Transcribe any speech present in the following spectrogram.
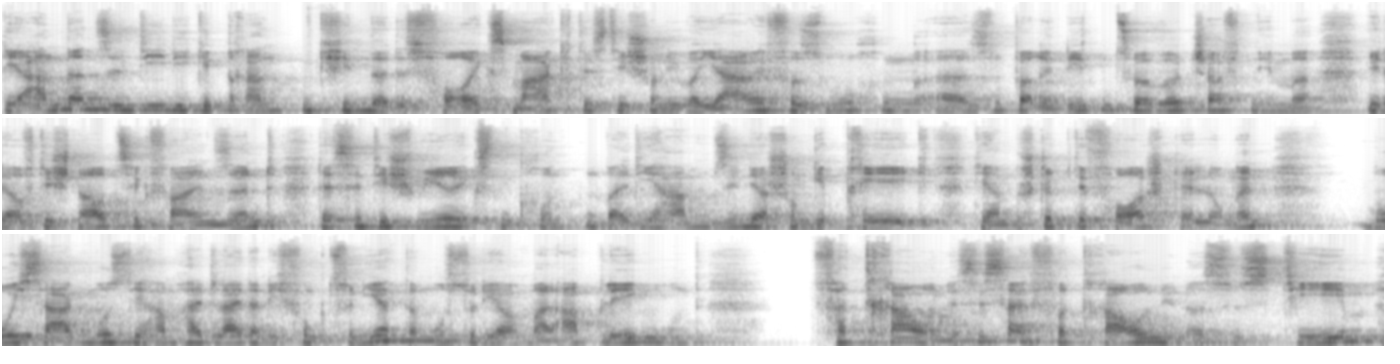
Die anderen sind die, die gebrannten Kinder des Forex-Marktes, die schon über Jahre versuchen, äh, super Renditen zu erwirtschaften, immer wieder auf die Schnauze gefallen sind. Das sind die schwierigsten Kunden, weil die haben, sind ja schon geprägt. Die haben bestimmte Vorstellungen wo ich sagen muss, die haben halt leider nicht funktioniert. Da musst du die auch mal ablegen und Vertrauen. Es ist ein Vertrauen in das System,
